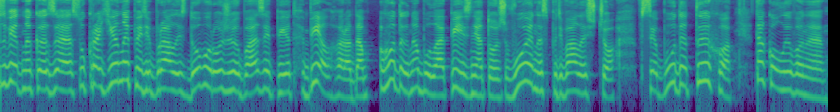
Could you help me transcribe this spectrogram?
Розвідники ЗС України підібрались до ворожої бази під Білгородом. Година була пізня, тож воїни сподівалися, що все буде тихо. Та коли вони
